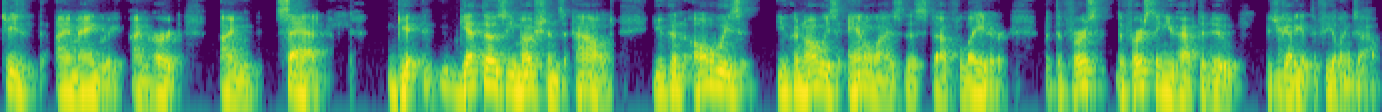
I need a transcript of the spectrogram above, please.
geez i am angry i'm hurt I'm sad. Get get those emotions out. You can always you can always analyze this stuff later. But the first the first thing you have to do is you got to get the feelings out.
